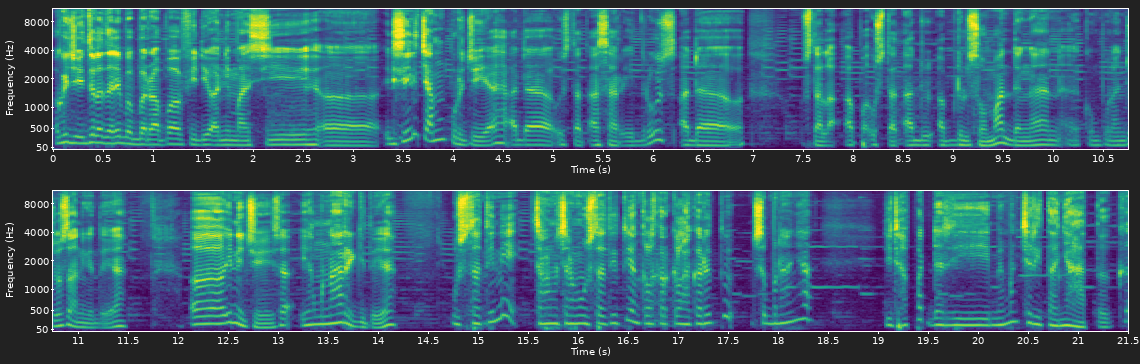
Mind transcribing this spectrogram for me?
Oke cuy, itulah tadi beberapa video animasi. Uh, di sini campur cuy ya. Ada Ustadz Asar Idrus, ada Ustadz apa Ustadz Abdul, Somad dengan uh, kumpulan Josan gitu ya. Uh, ini cuy, yang menarik gitu ya. Ustadz ini ceramah-ceramah Ustadz itu yang kelakar-kelakar itu sebenarnya didapat dari memang cerita nyata ke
